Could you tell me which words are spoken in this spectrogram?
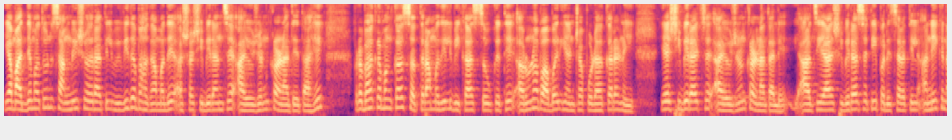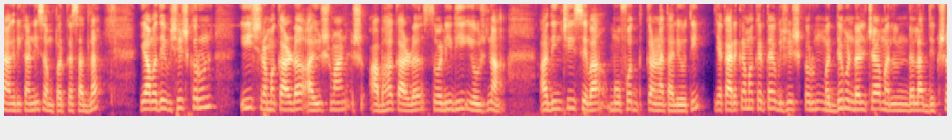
या माध्यमातून सांगली शहरातील विविध भागामध्ये अशा शिबिरांचे आयोजन करण्यात येत आहे. प्रभाग क्रमांक सतरामधील विकास चौक येथे अरुणा बाबर यांच्या पुढाकाराने या शिबिराचे आयोजन करण्यात आले. आज या शिबिरासाठी परिसरातील अनेक नागरिकांनी संपर्क साधला. यामध्ये विशेष करून ई श्रम कार्ड आयुष्मान श- आभा कार्ड स्वनिधी योजना आदींची सेवा मोफत करण्यात आली होती. या कार्यक्रमाकरिता विशेष करून मध्यमंडलच्या मंडलाध्यक्ष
